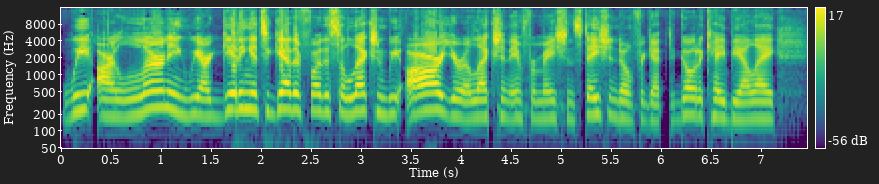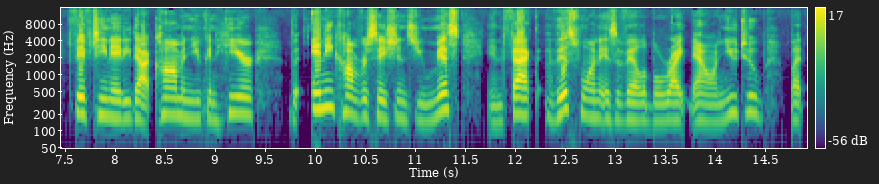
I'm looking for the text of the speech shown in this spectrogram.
We are learning. We are getting it together for this election. We are your election information station. Don't forget to go to KBLA1580.com and you can hear the, any conversations you missed. In fact, this one is available right now on YouTube, but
